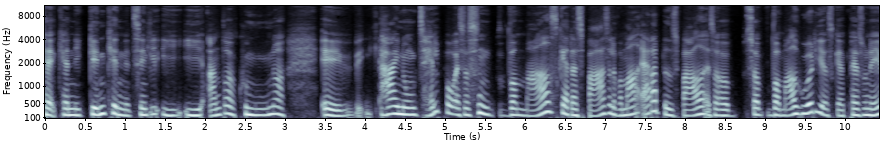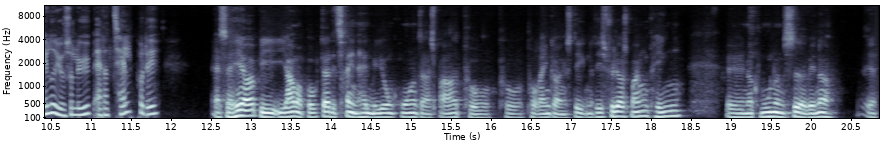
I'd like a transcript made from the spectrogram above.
kan, kan genkende til i, i andre kommuner. Øh, har I nogle tal på, altså sådan, hvor meget skal der spares, eller hvor meget er der blevet sparet? Altså, så hvor meget hurtigere skal personalet jo så løbe? Er der tal på det? Altså heroppe i, i Jammerbuk, der er det 3,5 millioner kroner, der er sparet på, på, på rengøringsdelen, og det er selvfølgelig også mange penge, øh, når kommunerne sidder og vender ja,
